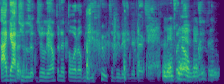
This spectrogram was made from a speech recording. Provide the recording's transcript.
I got you, Julie. I'm gonna throw it over to you to do the introduction. Listen, no, let me do.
